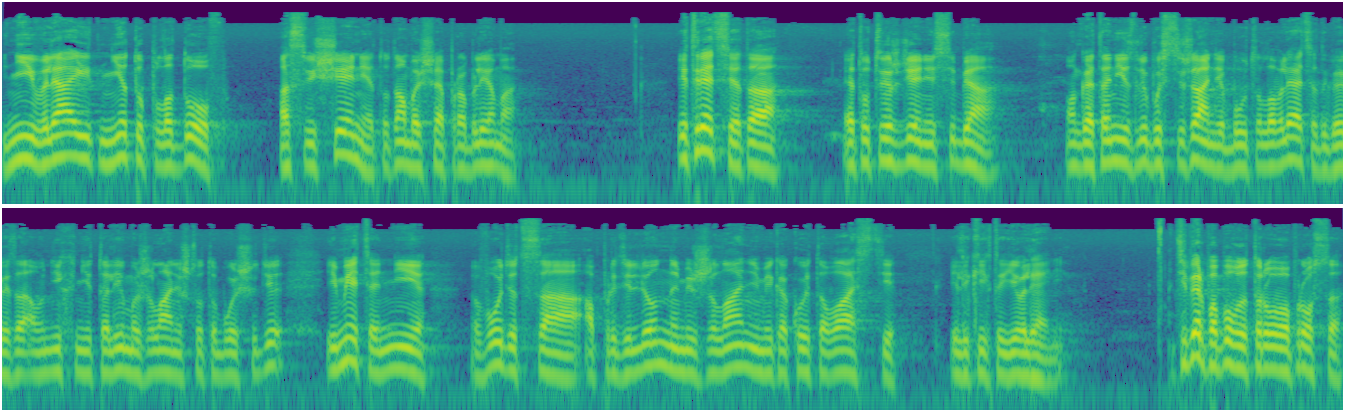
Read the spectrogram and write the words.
не являет, нету плодов освящения, то там большая проблема. И третье – это, это утверждение себя. Он говорит, они из любостяжания будут уловлять, это говорит, а у них неутолимое желание что-то больше де- иметь, они водятся определенными желаниями какой-то власти или каких-то явлений. Теперь по поводу второго вопроса,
